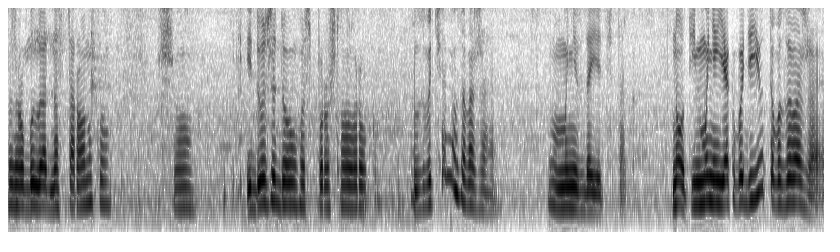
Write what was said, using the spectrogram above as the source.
зробили односторонку, що і дуже довго з прошлого року. Звичайно, заважає. Ну, мені здається так. Ну, от і мені як водію, то заважає.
